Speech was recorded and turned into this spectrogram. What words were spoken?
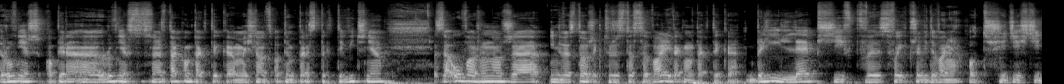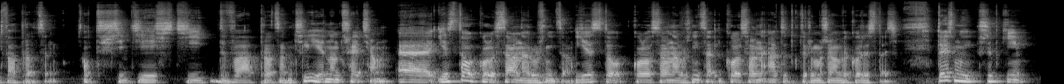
Również, opiera, e, również stosując taką taktykę, myśląc o tym perspektywicznie, zauważono, że inwestorzy, którzy stosowali taką taktykę, byli lepsi w swoich przewidywaniach o 32%. O 32%, czyli jedną trzecią. E, jest to kolosalna różnica. Jest to kolosalna różnica i kolosalny atut, który możemy wykorzystać. To jest mój szybki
